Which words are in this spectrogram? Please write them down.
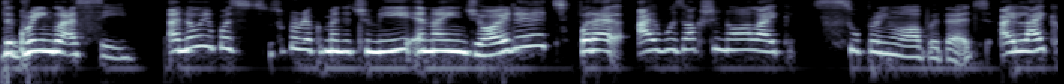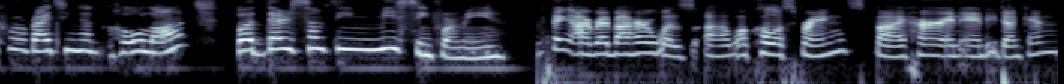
The Green Glass Sea. I know it was super recommended to me and I enjoyed it, but I, I was actually not like super in love with it. I like her writing a whole lot, but there is something missing for me thing I read by her was uh, Springs by her and Andy Duncan.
